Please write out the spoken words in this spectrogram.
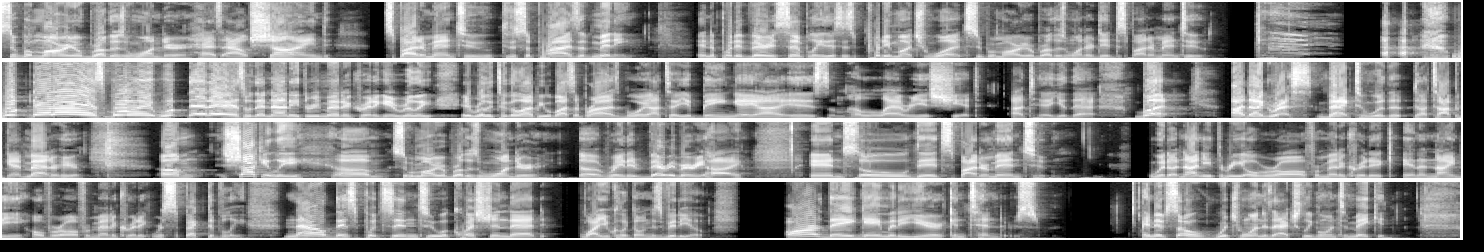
Super Mario Brothers Wonder has outshined Spider-Man 2 to the surprise of many. And to put it very simply, this is pretty much what Super Mario Brothers Wonder did to Spider-Man 2. Whoop that ass, boy! Whoop that ass with that 93 Metacritic. It really, it really took a lot of people by surprise, boy. I tell you, Bing AI is some hilarious shit. I tell you that. But I digress. Back to what the, the topic at matter here. Um, shockingly, um, Super Mario Brothers Wonder uh, rated very, very high, and so did Spider Man 2 with a 93 overall for Metacritic and a 90 overall for Metacritic, respectively. Now, this puts into a question that why you clicked on this video. Are they Game of the Year contenders? And if so, which one is actually going to make it?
